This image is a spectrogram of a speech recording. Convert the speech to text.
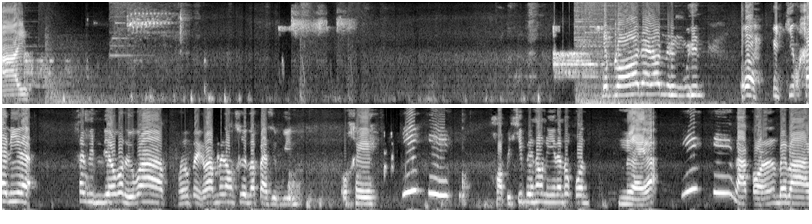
ตาย เรียบร้อยได้แล้วหนึ่งวิน เออปิดคลิปแค่นี้แหละ แค่วินเดียวก็ถือว่าเพอร์เฟกแล้วไม่ต้องขึ้นแล้วแปดสิบวิน โอเค ขอปิดคลิปเพียงเท่านี้นะทุกคน เหนื่อยละลาก่อนบายบาย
